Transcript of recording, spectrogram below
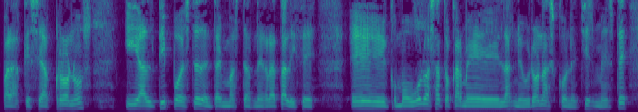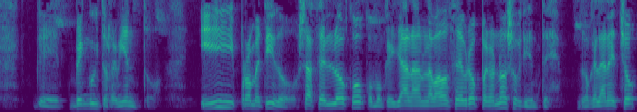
para que sea Cronos y al tipo este del Time Master Negrata le dice, como vuelvas a tocarme neuronas con el chisme este, eh, vengo y te reviento. Y prometido, se hace el loco, como que ya le han lavado el cerebro, pero no es suficiente. Lo que le han hecho,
